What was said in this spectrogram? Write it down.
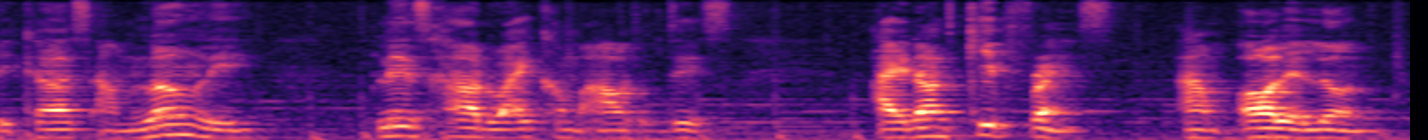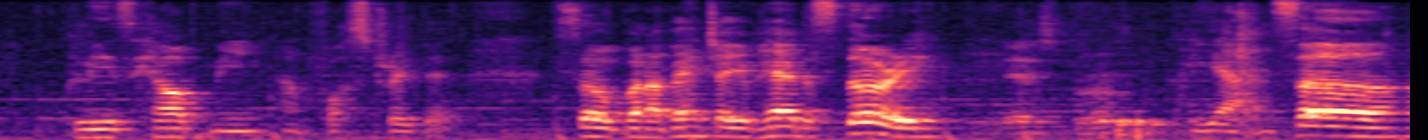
because I'm lonely. Please, how do I come out of this? I don't keep friends. I'm all alone. Please help me. I'm frustrated. So, Bonaventure, you've heard the story. Yes, bro. Yeah, so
